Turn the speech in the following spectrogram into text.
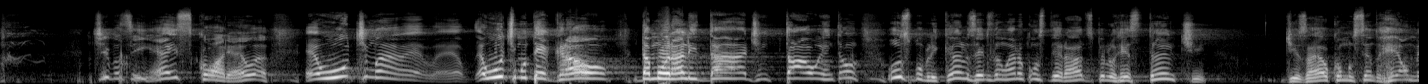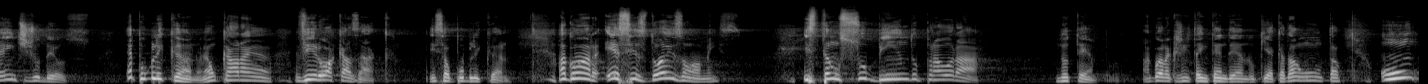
tipo assim, é a escória, é o, é, última, é, é, o último degrau da moralidade e tal. Então, os publicanos, eles não eram considerados pelo restante de Israel como sendo realmente judeus. É publicano, é um cara, virou a casaca. Esse é o publicano. Agora, esses dois homens, estão subindo para orar no templo. Agora que a gente está entendendo o que é cada um, tal. um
